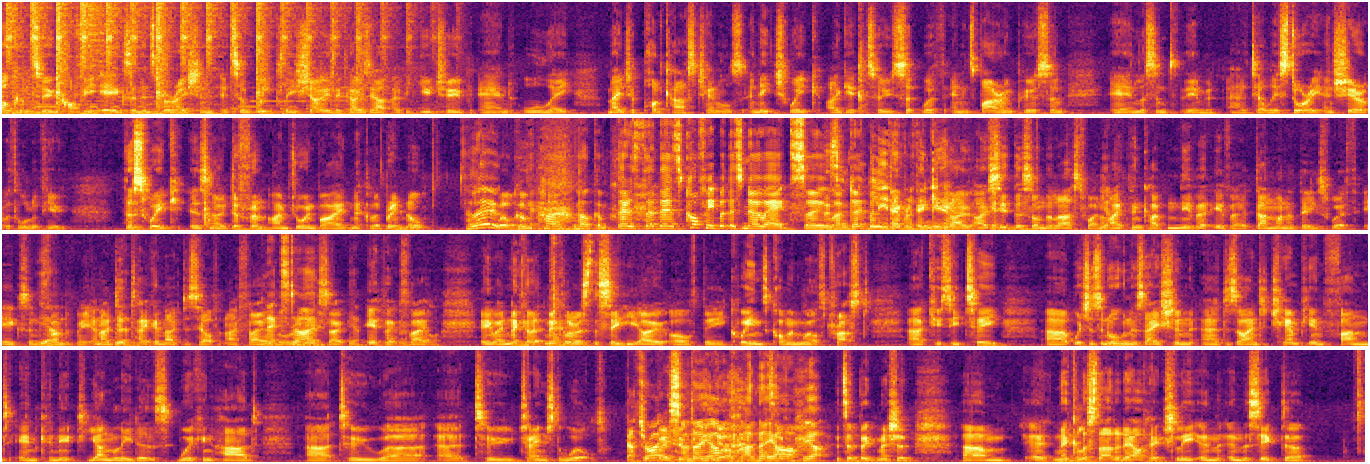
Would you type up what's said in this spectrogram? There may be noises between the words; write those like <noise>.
Welcome to Coffee, Eggs and Inspiration. It's a weekly show that goes out over YouTube and all the major podcast channels. And each week I get to sit with an inspiring person and listen to them uh, tell their story and share it with all of you. This week is no different. I'm joined by Nicola Brentnall. Hello. Welcome. Hi, welcome. There's there's coffee, but there's no eggs, so um, don't believe everything. Again, in I. I Yeah. said this on the last one. Yeah. I think I've never ever done one of these with eggs in Yeah. front of me, and I did take a note to self, and I failed Next already. time. So epic fail. Anyway, Nicola, Nicola is the CEO of the Queen's Commonwealth Trust, uh, QCT. Uh, which is an organisation uh, designed to champion, fund, and connect young leaders working hard uh, to uh, uh, to change the world. That's right, and they are, yeah. and they It's a- are, yeah. it's a big mission. Um, uh, Nicola started out actually in in the sector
